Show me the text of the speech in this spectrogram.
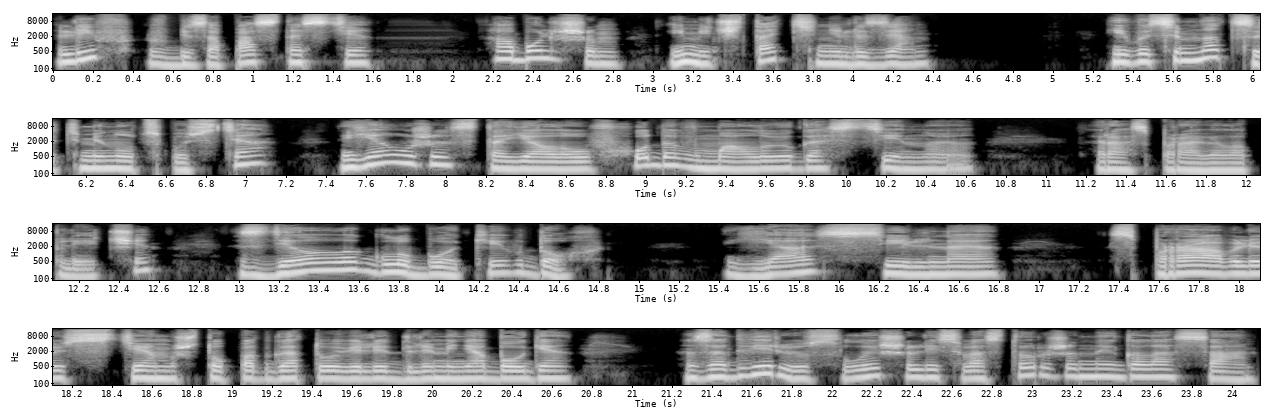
Лив в безопасности, а большем и мечтать нельзя. И 18 минут спустя я уже стояла у входа в малую гостиную, расправила плечи, сделала глубокий вдох. Я сильная, справлюсь с тем, что подготовили для меня боги. За дверью слышались восторженные голоса.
